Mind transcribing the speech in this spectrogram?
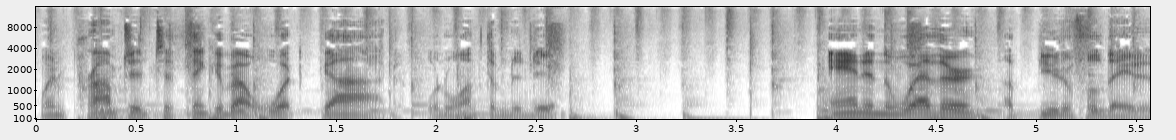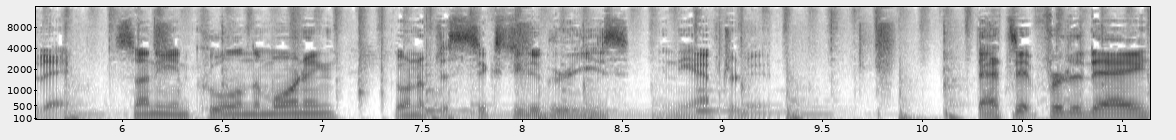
when prompted to think about what God would want them to do. And in the weather, a beautiful day today. Sunny and cool in the morning, going up to 60 degrees in the afternoon. That's it for today.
